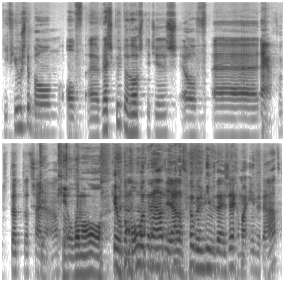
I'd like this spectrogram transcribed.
defuse de bom, of eh, rescue the hostages, of... eh, nou ja, goed, dat, dat zijn een aantal... Kill them all. Kill them all inderdaad, ja, dat wilde ik niet meteen zeggen, maar inderdaad.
